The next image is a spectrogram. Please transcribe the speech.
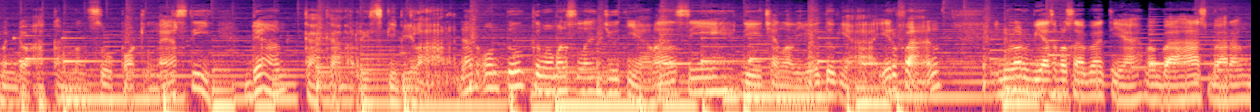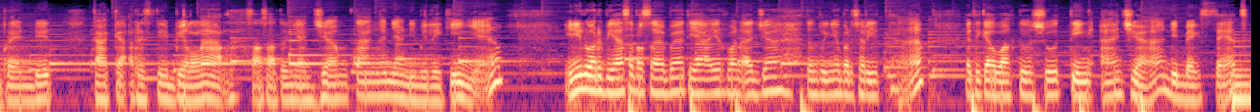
mendoakan, mensupport Lesti dan kakak Rizky Bilar. Dan untuk ke momen selanjutnya masih di channel Youtube ya Irfan. Ini luar biasa persahabat ya, membahas barang branded kakak Rizky Bilar, salah satunya jam tangan yang dimilikinya. Ini luar biasa persahabat ya, Irfan aja tentunya bercerita ketika waktu syuting aja di backstage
